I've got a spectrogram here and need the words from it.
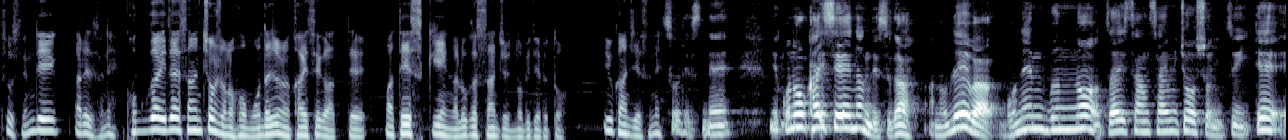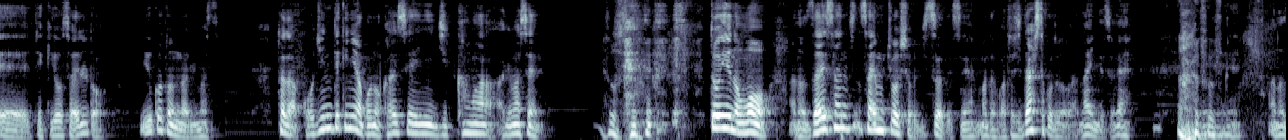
そうですね。で、あれですよね、国外財産調書の方も同じような改正があって、まあ、提出期限が6月30日に伸びてるという感じですね。そうですね。でこの改正なんですが、あの令和5年分の財産債務調書について、えー、適用されるということになります。ただ、個人的にはこの改正に実感はありません。というのも、あの財産債務調書、実はですね、まだ私出したことがないんですよね。そうですえー、あの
